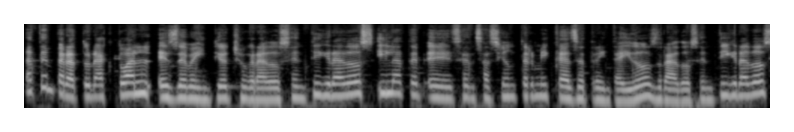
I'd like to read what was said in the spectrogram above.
La temperatura actual es de 28 grados centígrados y la eh, sensación térmica es de 32 grados centígrados.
